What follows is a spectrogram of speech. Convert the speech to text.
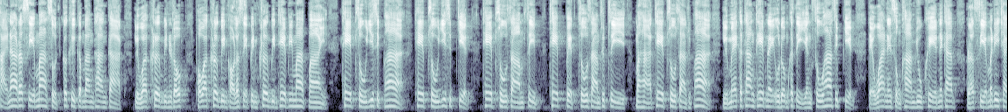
ขายหน้ารัสเซียมากสุดก็คือกำลังทางอากาศ หรือว่าเครื่องบินรบ เพราะว่าเครื่องบินของรัสเซียเป็นเครื่องบินเทพนี่มากมาย เทพสู25 เทพสู27 เทพสู30 เทพเป็ดสู34มหาเทพซูสู35หรือแม้กระทั่งเทพในอุดมคติอย่างซูห้าสู57แต่ว่าในสงครามยูเครนนะครับรัสเซียไม่ได้ใช้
